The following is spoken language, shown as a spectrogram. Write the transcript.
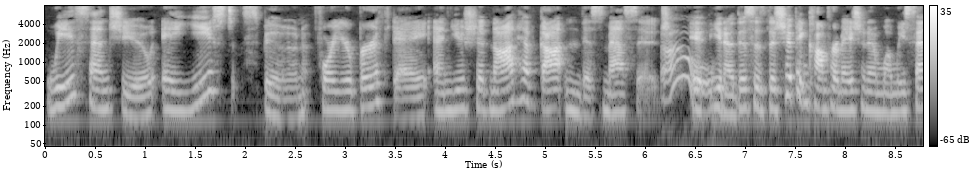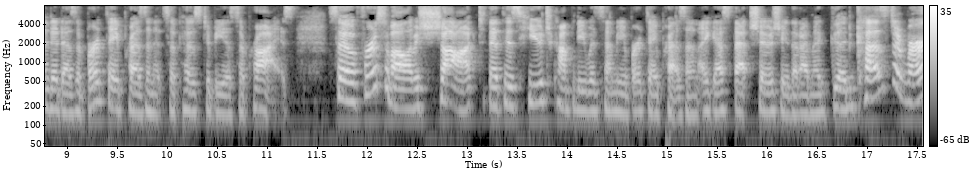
We sent you a yeast spoon for your birthday, and you should not have gotten this message. Oh. It, you know, this is the shipping confirmation, and when we send it as a birthday present, it's supposed to be a surprise. So, first of all, I was shocked that this huge company would send me a birthday present. I guess that shows you that I'm a good customer.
